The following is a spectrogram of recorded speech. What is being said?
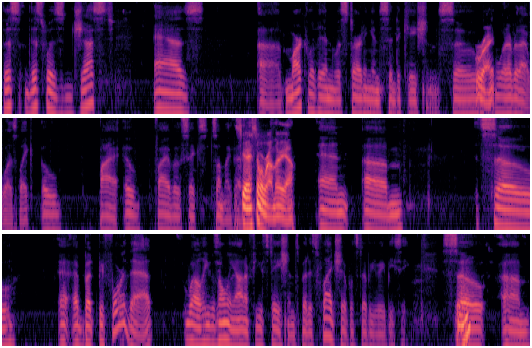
this this was just as uh, Mark Levin was starting in syndication. So Right. whatever that was, like oh five oh five oh six something like that. yeah, somewhere around there. Yeah. And um, so, uh, uh, but before that, well, he was only on a few stations, but his flagship was WABC. So, um,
